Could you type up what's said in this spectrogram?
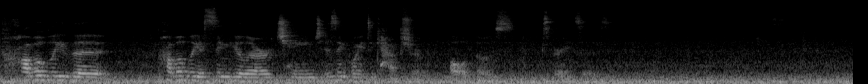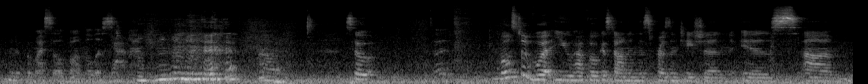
probably the probably a singular change isn't going to capture all of those experiences. I'm gonna put myself on the list. Yeah. Um, So, uh, most of what you have focused on in this presentation is um,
